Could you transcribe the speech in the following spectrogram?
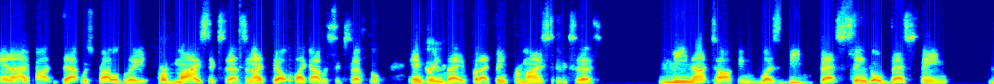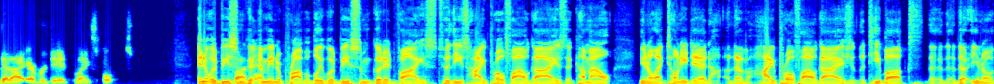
And I thought that was probably for my success. And I felt like I was successful in Green Bay. But I think for my success, me not talking was the best, single best thing that I ever did playing sports. And it would be some good. I mean, it probably would be some good advice to these high-profile guys that come out. You know, like Tony did, the high-profile guys, the T Bucks, the, the, the you know,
